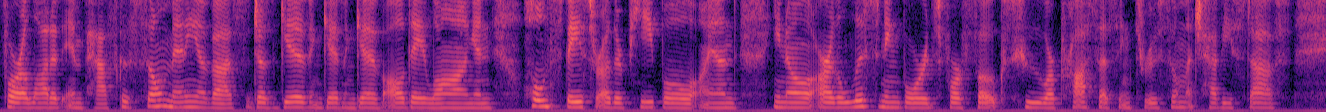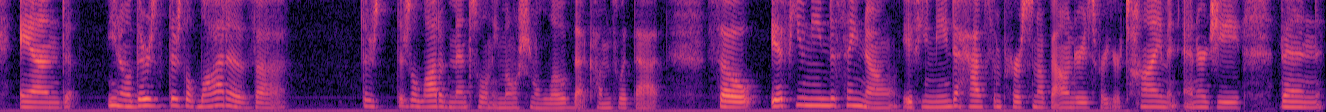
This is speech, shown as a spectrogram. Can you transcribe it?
for a lot of empaths because so many of us just give and give and give all day long and hold space for other people and you know are the listening boards for folks who are processing through so much heavy stuff and you know there's there's a lot of uh, there's there's a lot of mental and emotional load that comes with that so if you need to say no if you need to have some personal boundaries for your time and energy then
